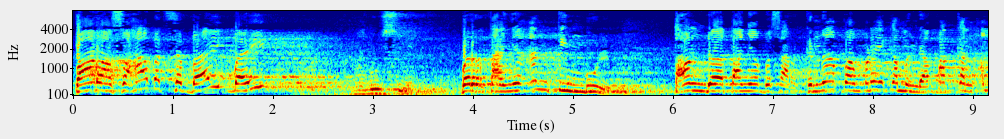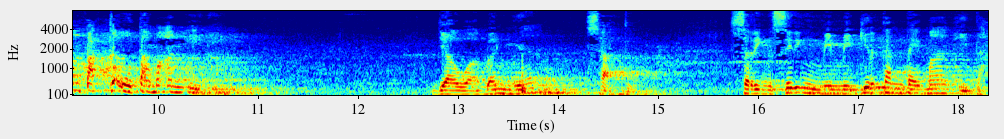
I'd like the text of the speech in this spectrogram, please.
Para sahabat sebaik-baik manusia. Pertanyaan timbul, Tanda tanya besar, kenapa mereka mendapatkan empat keutamaan ini? Jawabannya satu. Sering-sering memikirkan tema kita.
